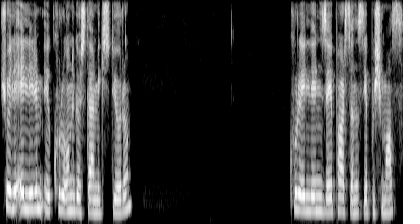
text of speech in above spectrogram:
Şöyle ellerim e, kuru onu göstermek istiyorum. Kuru ellerinize yaparsanız yapışmaz.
